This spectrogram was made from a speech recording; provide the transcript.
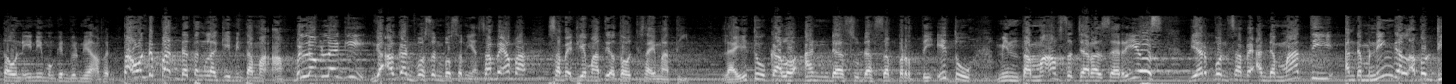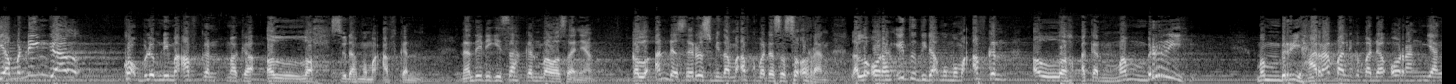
tahun ini mungkin belum dimaafkan tahun depan datang lagi minta maaf. Belum lagi. Nggak akan bosan-bosannya sampai apa? Sampai dia mati atau saya mati. Lah itu kalau anda sudah seperti itu minta maaf secara serius biarpun sampai anda mati anda meninggal atau dia meninggal kok belum dimaafkan maka Allah sudah memaafkan. Nanti dikisahkan bahwasanya kalau anda serius minta maaf kepada seseorang lalu orang itu tidak mau memaafkan Allah akan memberi memberi harapan kepada orang yang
